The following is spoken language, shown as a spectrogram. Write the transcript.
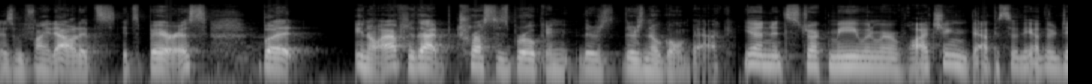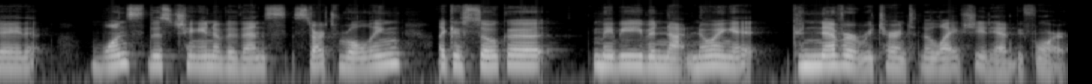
as we find out, it's it's Barriss, but you know, after that trust is broken, there's there's no going back. Yeah, and it struck me when we were watching the episode the other day that once this chain of events starts rolling, like Ahsoka, maybe even not knowing it, could never return to the life she had had before.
